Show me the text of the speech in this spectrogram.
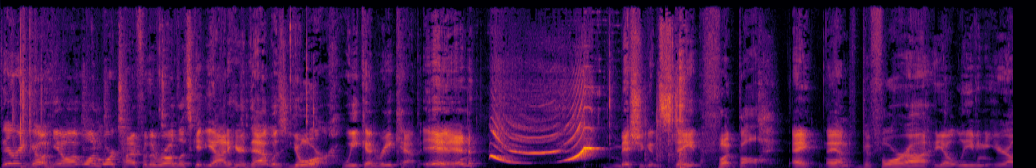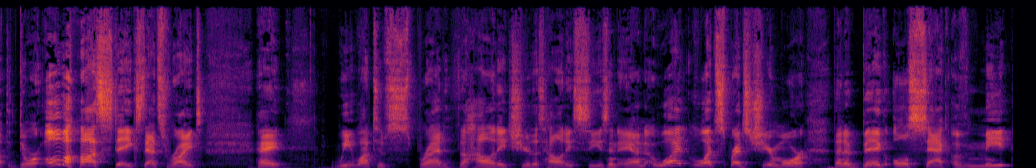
There we go. You know what? One more time for the road. Let's get you out of here. That was your weekend recap in Michigan State football. Hey, and before uh, you know leaving here out the door, Omaha Steaks. That's right. Hey, we want to spread the holiday cheer this holiday season and what what spreads cheer more than a big old sack of meat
